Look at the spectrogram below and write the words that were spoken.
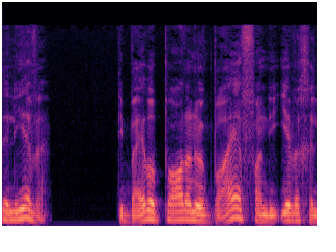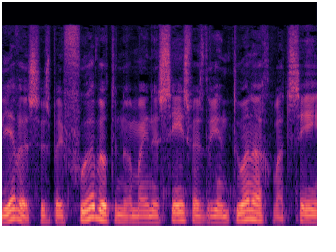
te lewe. Die Bybel praat dan ook baie van die ewige lewe, soos byvoorbeeld in Romeine 6:23 wat sê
